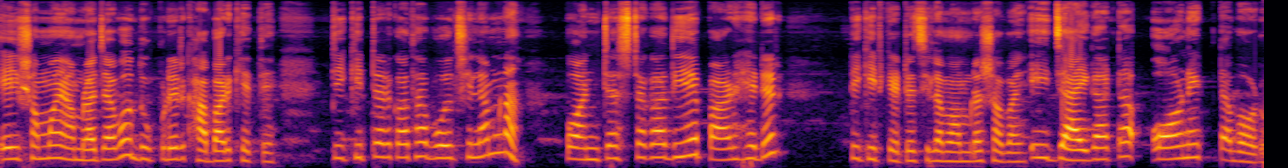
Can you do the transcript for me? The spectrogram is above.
এই সময় আমরা যাব দুপুরের খাবার খেতে। টিকিটটার কথা বলছিলাম না? পঞ্চাশ টাকা দিয়ে পার হেডের টিকিট কেটেছিলাম আমরা সবাই। এই জায়গাটা অনেকটা বড়।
